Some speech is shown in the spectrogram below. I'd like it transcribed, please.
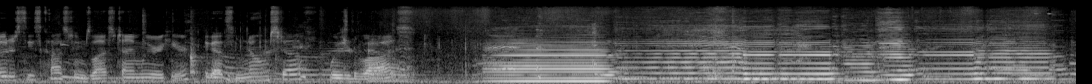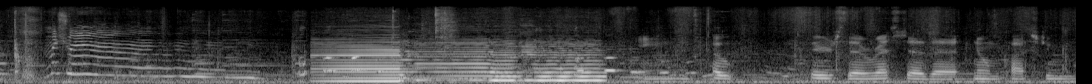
I did notice these costumes last time we were here. I got some gnome stuff, Wizard of Oz. And, oh, there's the rest of the gnome costume.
